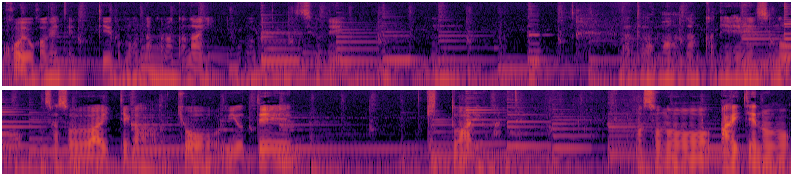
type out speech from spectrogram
声をかけてっていうのもなかなかないわけですよね。とはまあなんかねその誘う相手が今日予定きっとあるよなみたいな、まあ、その相手の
